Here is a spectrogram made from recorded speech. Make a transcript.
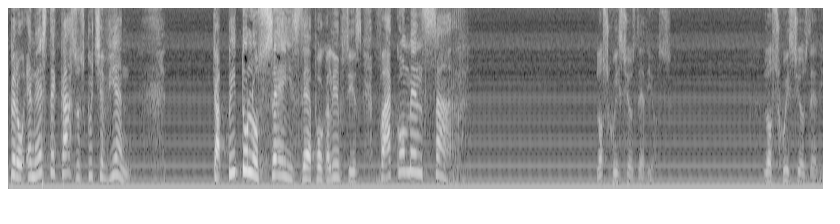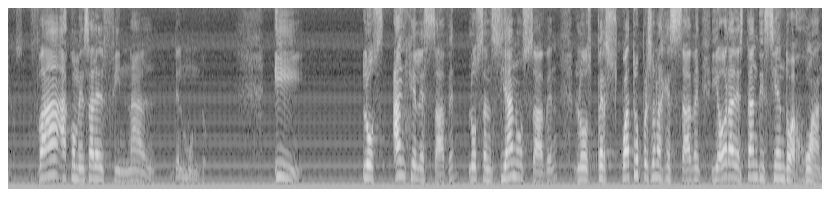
Pero en este caso, escuche bien, capítulo 6 de Apocalipsis va a comenzar los juicios de Dios. Los juicios de Dios. Va a comenzar el final del mundo. Y los ángeles saben, los ancianos saben, los cuatro personajes saben y ahora le están diciendo a Juan,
